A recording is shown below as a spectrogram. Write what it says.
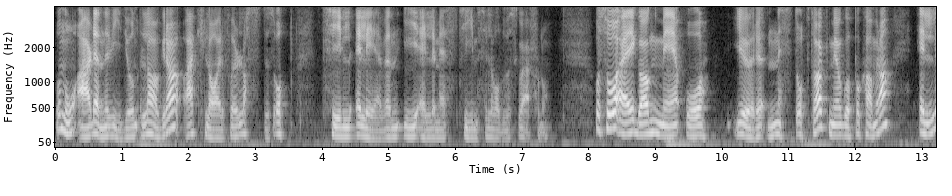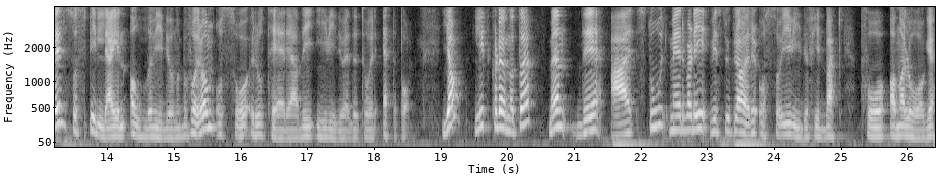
og nå er denne videoen lagret og er klar for å lastes opp til eleven i LMS Teams, eller hva det skal være for noe. Og så er jeg i gang med å gjøre neste opptak med å gå på kamera, eller så spiller jeg inn alle videoene på forhånd, og så roterer jeg de i videoeditor etterpå. Ja, litt klønete, men det er stor merverdi hvis du klarer også å gi videofeedback på analoge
